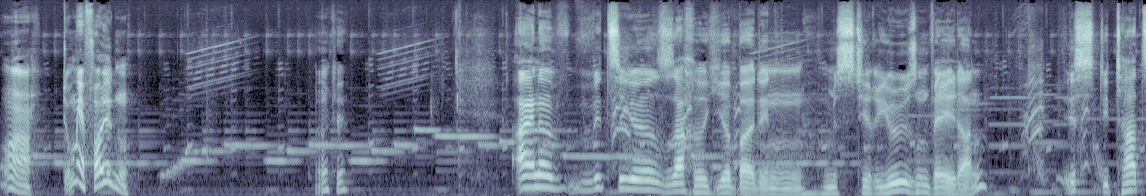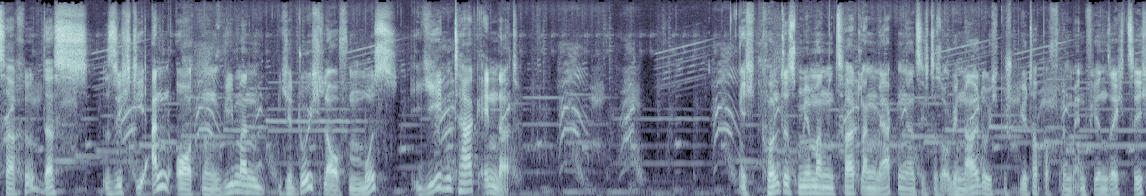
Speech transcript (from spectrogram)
Hm, du mir folgen. Okay. Eine witzige Sache hier bei den mysteriösen Wäldern ist die Tatsache, dass sich die Anordnung, wie man hier durchlaufen muss, jeden Tag ändert. Ich konnte es mir mal eine Zeit lang merken, als ich das Original durchgespielt habe auf dem N64.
